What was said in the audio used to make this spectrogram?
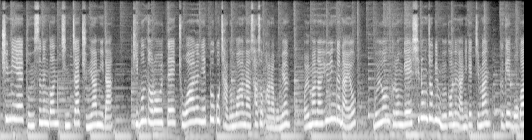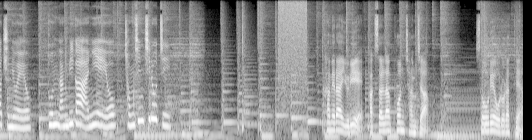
취미에 돈 쓰는 건 진짜 중요합니다. 기분 더러울 때 좋아하는 예쁘고 작은 거 하나 사서 바라보면 얼마나 힐링되나요? 물론 그런 게 실용적인 물건은 아니겠지만 그게 뭐가 중요해요. 돈 낭비가 아니에요. 정신치료지. 카메라 유리 박살난 폰 장점 서울의 오로라템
